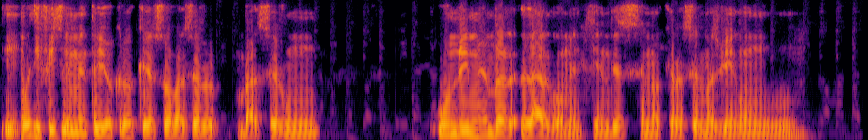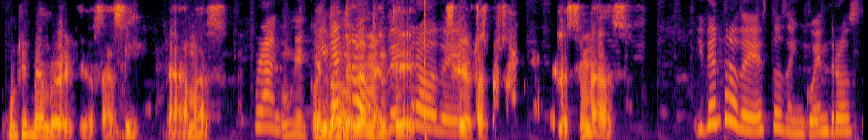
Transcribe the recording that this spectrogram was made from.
y muy difícilmente yo creo que eso va a ser, va a ser un, un remember largo, ¿me entiendes? Sino que va a ser más bien un, un remember, o sea, sí, nada más. Frank, En encuentro. donde dentro, obviamente dentro de, si hay otras personas lastimadas. Y dentro de estos encuentros,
